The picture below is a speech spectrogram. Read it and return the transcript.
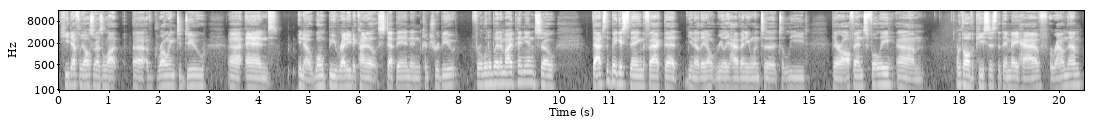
he definitely also has a lot uh, of growing to do, uh, and you know won't be ready to kind of step in and contribute for a little bit, in my opinion. So that's the biggest thing: the fact that you know they don't really have anyone to to lead their offense fully, um, with all the pieces that they may have around them.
